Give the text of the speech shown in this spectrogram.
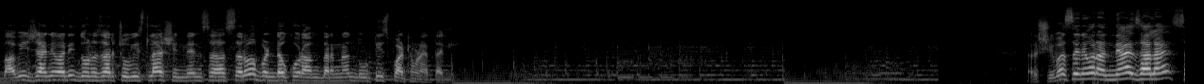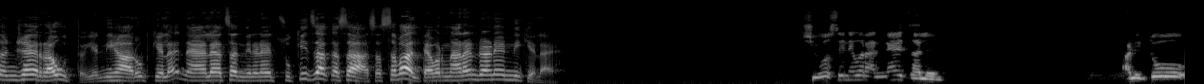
बावीस जानेवारी दोन हजार चोवीस ला शिंदेसह सर्व बंडखोर आमदारांना नोटीस पाठवण्यात आली. तर शिवसेनेवर अन्याय झालाय संजय राऊत यांनी हा आरोप केलाय. न्यायालयाचा निर्णय चुकीचा कसा असा सवाल त्यावर नारायण राणे यांनी केलाय. शिवसेनेवर अन्याय झालेला आणि तो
